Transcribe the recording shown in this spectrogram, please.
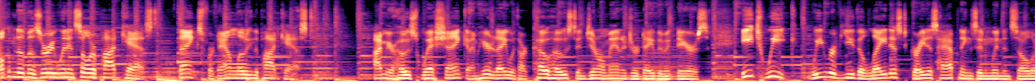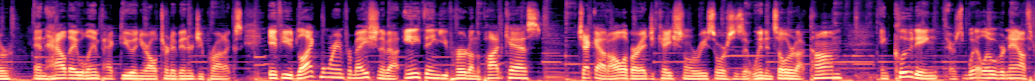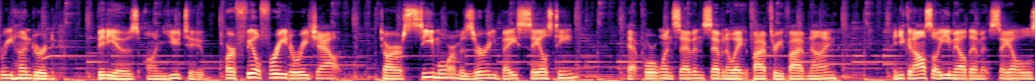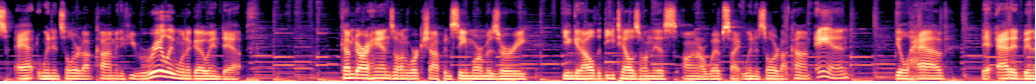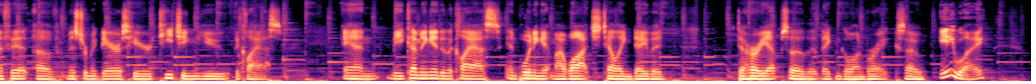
Welcome to the Missouri Wind and Solar Podcast. Thanks for downloading the podcast. I'm your host, Wes Shank, and I'm here today with our co host and general manager, David McDaris. Each week, we review the latest, greatest happenings in wind and solar and how they will impact you and your alternative energy products. If you'd like more information about anything you've heard on the podcast, check out all of our educational resources at windandsolar.com, including there's well over now 300 videos on YouTube, or feel free to reach out to our Seymour, Missouri based sales team at 417 708 5359. And you can also email them at sales at windandsolar.com. And if you really want to go in depth, come to our hands on workshop in Seymour, Missouri. You can get all the details on this on our website, windandsolar.com. And you'll have the added benefit of Mr. McDaris here teaching you the class and me coming into the class and pointing at my watch telling David to hurry up so that they can go on break. So, anyway,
